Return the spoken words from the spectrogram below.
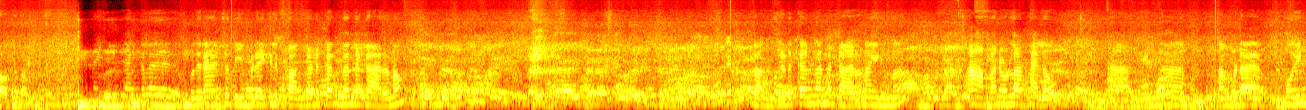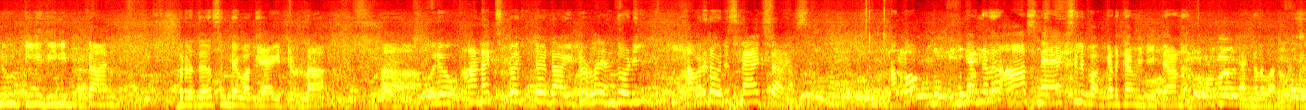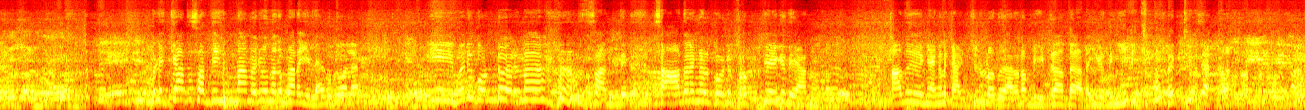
സ്വാഗതം. ഞങ്ങൾ ബുധനാഴ്ച ടീ ബ്രേക്കിൽ പങ്കെടുക്കാൻ തന്നെ കാരണം പങ്കെടുക്കാൻ തന്നെ കാരണം ഇന്ന് ആ മനുള്ള ഹലോ ഇന്ന് നമ്മുടെ മൊയിനൂട്ടി ഖാൻ ബ്രദേഴ്സിന്റെ വകയായിട്ടുള്ള ഒരു അൺഎക്സ്പെക്റ്റഡ് ആയിട്ടുള്ള എന്തോടി? അവരുടെ ഒരു സ്നാക്സ് ആണ്. അപ്പോൾ ഞങ്ങൾ ആ സ്നാക്സിൽ പങ്കെടുക്കാൻ വേണ്ടിയിട്ടാണ് ഞങ്ങൾ വന്നത്. വിളിക്കാത്ത സദ്യ ഉണ്ണാൻ വരുമെന്നൊക്കെ പറയില്ല? അതുപോലെ ഈ ഇവർ കൊണ്ടുവരുന്ന സദ്യ സാധനങ്ങൾക്ക് ഒരു പ്രത്യേകതയാണുള്ളത്. അത് ഞങ്ങൾ കഴിച്ചിട്ടുള്ളത് കാരണം വീട്ടിനകത്ത് അടങ്ങി ഒതുങ്ങിയിരിക്കാൻ പറ്റില്ല.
